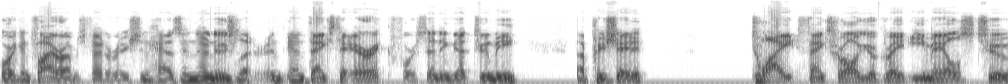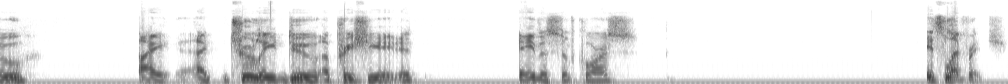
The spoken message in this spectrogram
Oregon Firearms Federation has in their newsletter. And, and thanks to Eric for sending that to me. I appreciate it. Dwight, thanks for all your great emails too. I I truly do appreciate it. Avis, of course. It's leverage.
